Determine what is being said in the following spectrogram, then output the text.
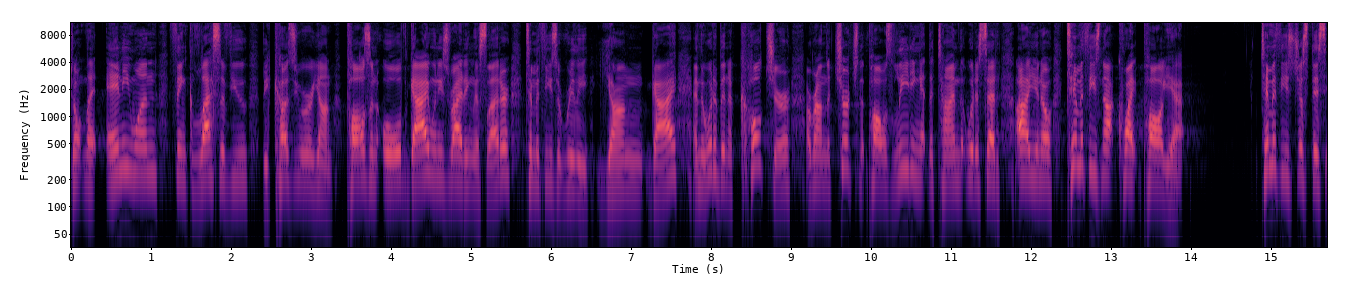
Don't let anyone think less of you because you are young. Paul's an old guy when he's writing this letter. Timothy's a really young guy. And there would have been a culture around the church that Paul was leading at the time that would have said, ah, you know, Timothy's not quite Paul yet. Timothy's just this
